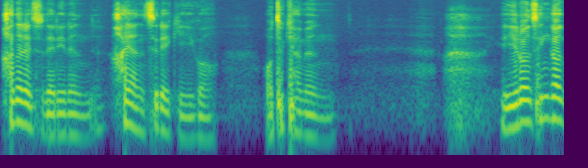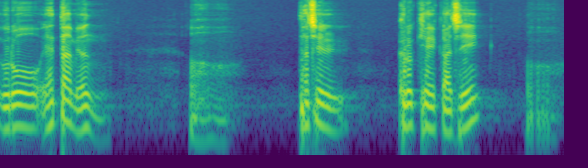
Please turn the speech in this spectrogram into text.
하늘에서 내리는 하얀 쓰레기 이거 어떻게 하면 아, 이런 생각으로 했다면 어, 사실 그렇게까지 어,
